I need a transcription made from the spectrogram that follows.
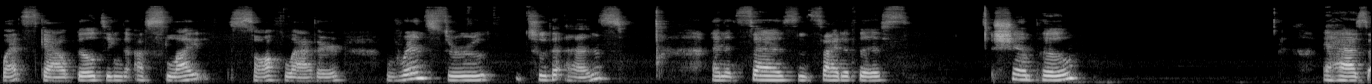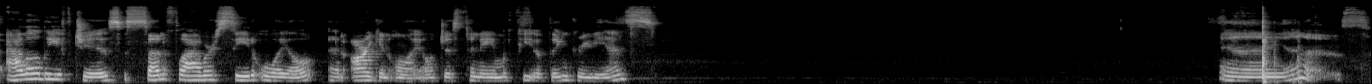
wet scalp, building a slight soft lather. Rinse through to the ends. And it says inside of this shampoo, it has aloe leaf juice, sunflower seed oil, and argan oil, just to name a few of the ingredients. And yes.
